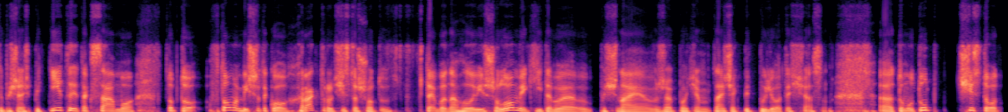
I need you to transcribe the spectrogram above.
ти починаєш пітніти так само. Тобто, втома більше такого характеру, чисто що в тебе на голові шолом, який тебе починає вже потім, знаєш, як підпилювати з часом. Е, Тому тут чисто, от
